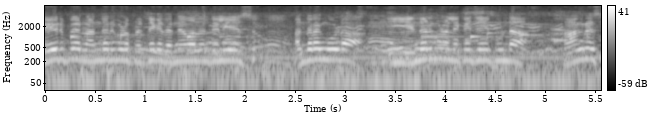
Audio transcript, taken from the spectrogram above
పేరు పేరు అందరికీ కూడా ప్రత్యేక ధన్యవాదాలు తెలియజేస్తూ అందరం కూడా ఈ ఎందరు కూడా లెక్క చేయకుండా కాంగ్రెస్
